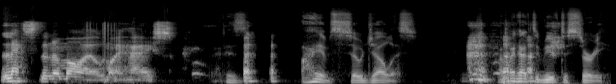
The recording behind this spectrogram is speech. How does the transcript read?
less than a mile of my house. That is, I am so jealous. I might have to move to Surrey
